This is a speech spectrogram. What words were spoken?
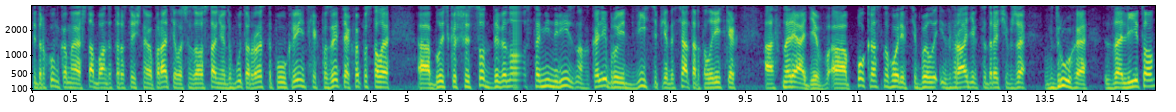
підрахунками штабу антитерористичної операції, лише за останню добу терористи по українських позиціях випустили е, близько 690 мін різного калібру і 250 артилерійських е, снарядів. По Красногорівці били із градів. Це, до речі, вже вдруге за літо.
